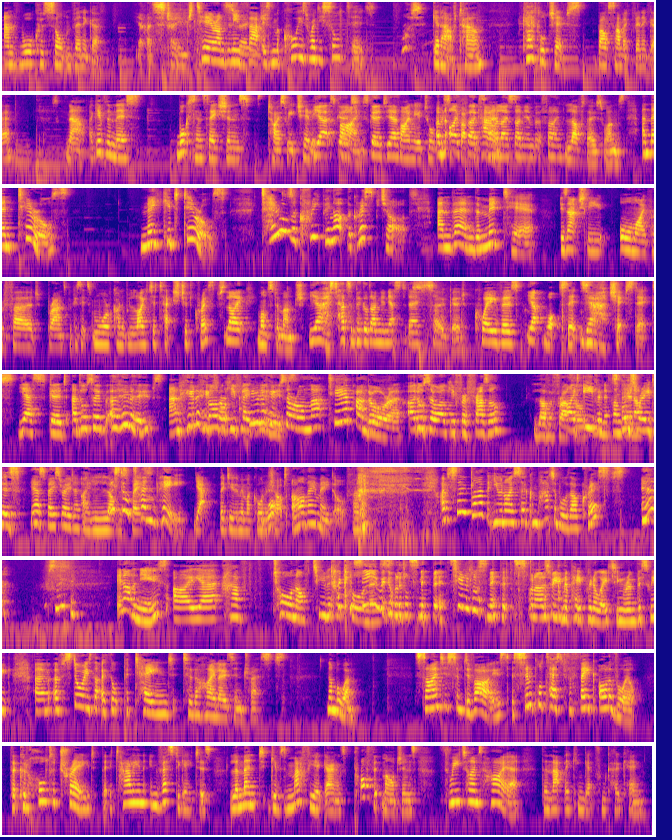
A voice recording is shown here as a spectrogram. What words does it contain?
and Walker's Salt and Vinegar. Yeah, it's strange. Tier underneath Strange. that is McCoy's Ready Salted. What? Get out of town. Kettle chips, balsamic vinegar. Now, I give them this. Walker Sensations, Thai sweet chili. Yeah, it's good. fine. It's good, yeah. Finally, you're talking I mean, I prefer sense. caramelised onion, but fine. Love those ones. And then Tyrrell's, Naked Tyrrell's. Tyrrells are creeping up the crisp chart. And then the mid tier is actually all my preferred brands because it's more of kind of lighter textured crisps. Like, Monster Munch. yes, had some pickled onion yesterday. So good. Quavers. Yeah. Wotsits. Yeah. Chipsticks. Yes, good. And also uh, hula hoops. And hula hoops, Barbecue are, hula hoops hoops. are on that tier, Pandora. I'd also argue for a frazzle. Love a frazzle. I'd even if hungry Space. Raiders. Yeah, Space Raider. I love They're still Space. 10p. Yeah, they do them in my corner What shop. are they made of? I'm so glad that you and I are so compatible with our crisps. Yeah, absolutely. In other news, I uh, have torn off two little I can corners. see you with your little snippets. two little snippets when I was reading the paper in a waiting room this week um, of stories that I thought pertained to the high lows interests. Number one scientists have devised a simple test for fake olive oil that could halt a trade that Italian investigators lament gives mafia gangs profit margins three times higher than that they can get from cocaine.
